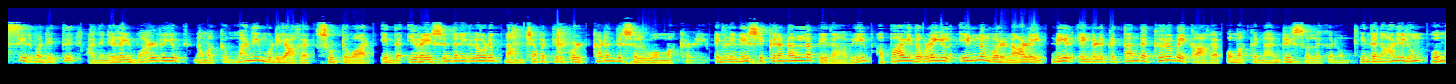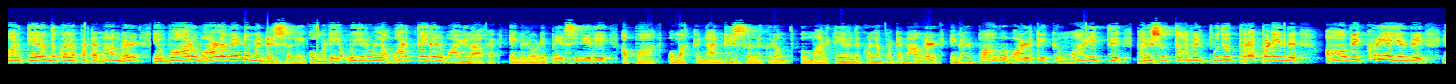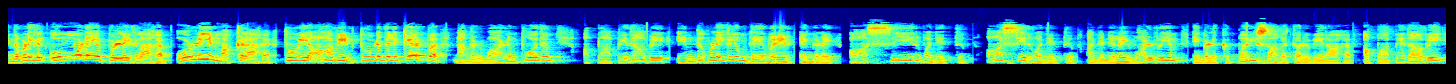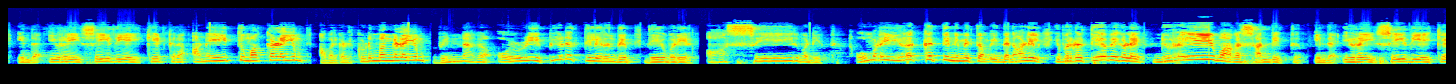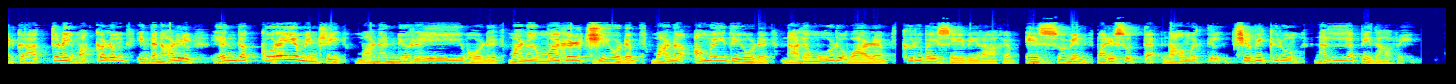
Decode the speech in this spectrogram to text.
ஆசீர்வதித்து அந்த நிலை வாழ்வையும் நமக்கு மணிமுடியாக சூட்டுவார். இந்த இறை சிந்தனைகளோடும் நாம் ஜபத்திற்குள் கடந்து செல்வோம் மக்களை. எங்களை நேசிக்கிற நல்ல பிதாவே அப்பா இந்த உலகில் இன்னும் ஒரு நாளை நீர் எங்களுக்கு தந்த கிருபைக்காக உமக்கு நன்றி சொல்லுகிறோம். இந்த நாளிலும் உம்மால் தேர்ந்து கொள்ளப்பட்ட நாங்கள் எவ்வாறு வாழ வேண்டும் என்று சொல்லி உம்முடைய உயிருள்ள வார்த்தைகள் வாயிலாக எங்களோடு பேசினீரே. அப்பா உமக்கு நன்றி சொல்லுகிறோம். உம்மால் தேர்ந்து கொள்ளப்பட்ட நாங்கள் எங்கள் பாவ வாழ்க்கைக்கு மறித்து பரிசுத்தாவில் புது பிறப்படைந்து ஆவிக்குரிய இயல்பில் இந்த உலகில் உம்முடைய பிள்ளைகளாக ஒளியின் மக்களாக தூய ஆவியின் தூண்டுதலுக்கேற்ப நாங்கள் வாழும் போது அப்பா பிதாவே இந்த உலகிலும் தேவரீர் எங்களை ஆசீர்வதித்து ஆசீர்வதித்து அந்த நிலை வாழ்வையும் எங்களுக்கு பரிசாக தருவீராக. அப்பா பிதாவே இந்த இறை செய்தியை கேட்கிற அனைத்து மக்களையும் அவர்கள் குடும்பங்களையும் விண்ணக ஒளி பீடத்திலிருந்து தேவரீர் ஆசீர்வதித்து உம்முடைய இரக்கத்தின் நிமித்தம் இந்த நாளில் இவர்கள் தேவைகளை நிறைவாக சந்தித்து இந்த இறை செய்தியை கேட்கிற அத்துணை மக்களும் இந்த நாளில் எந்த குறையும் இன்றி மன நிறைவோடு மன மகிழ்ச்சியோடு மன அமைதியோடு நலமோடு வாழ கிருபை செய்வீராக. இயேசுவின் பரிசுத்த நாமத்தில் செபிக்கிறோம் நல்ல பிதாவே.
